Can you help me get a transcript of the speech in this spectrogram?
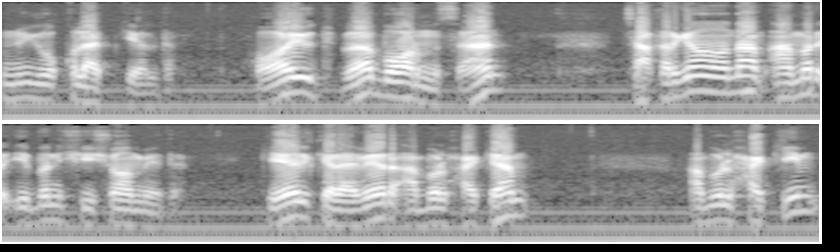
uni yo'qlab keldi. Hoy utba bormisan? Chaqirgan odam amir ibn hishom edi. Kel kiraver abul hakam abul hakim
